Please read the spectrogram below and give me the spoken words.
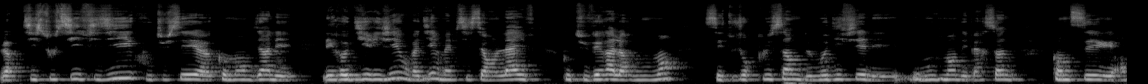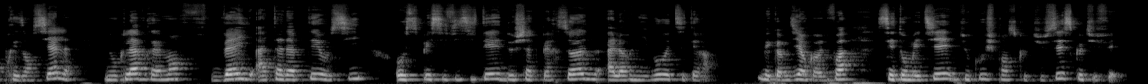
leurs petits soucis physiques ou tu sais euh, comment bien les, les rediriger, on va dire, même si c'est en live que tu verras leurs mouvements, c'est toujours plus simple de modifier les, les mouvements des personnes quand c'est en présentiel. Donc là, vraiment, veille à t'adapter aussi aux spécificités de chaque personne, à leur niveau, etc. Mais comme dit encore une fois, c'est ton métier, du coup, je pense que tu sais ce que tu fais.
